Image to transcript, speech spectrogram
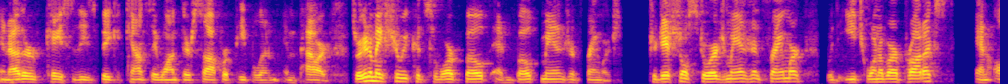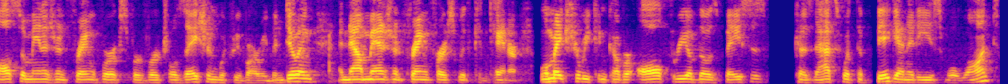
In other cases, these big accounts, they want their software people in, empowered. So we're going to make sure we could support both and both management frameworks traditional storage management framework with each one of our products, and also management frameworks for virtualization, which we've already been doing, and now management frameworks with container. We'll make sure we can cover all three of those bases because that's what the big entities will want.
